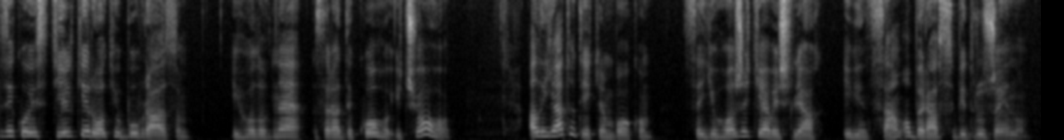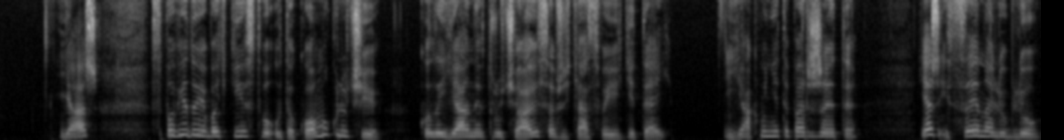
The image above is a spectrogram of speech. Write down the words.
з якою стільки років був разом. І головне, заради кого і чого. Але я тут яким боком? Це його життєвий шлях, і він сам обирав собі дружину. Я ж сповідую батьківство у такому ключі, коли я не втручаюся в життя своїх дітей. І як мені тепер жити? Я ж і сина люблю,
